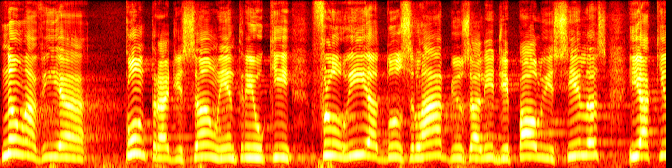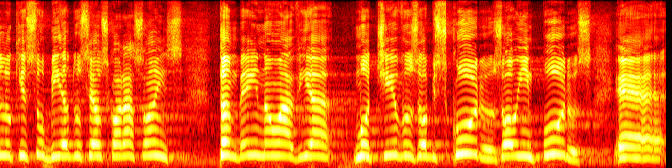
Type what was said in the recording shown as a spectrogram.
Não havia contradição entre o que fluía dos lábios ali de Paulo e Silas e aquilo que subia dos seus corações. Também não havia motivos obscuros ou impuros é,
